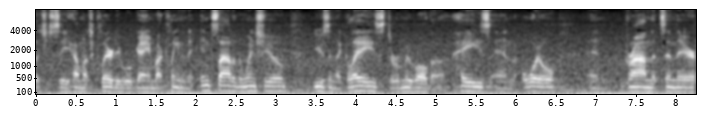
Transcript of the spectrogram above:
let you see how much clarity we'll gain by cleaning the inside of the windshield, using a glaze to remove all the haze and oil and grime that's in there.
